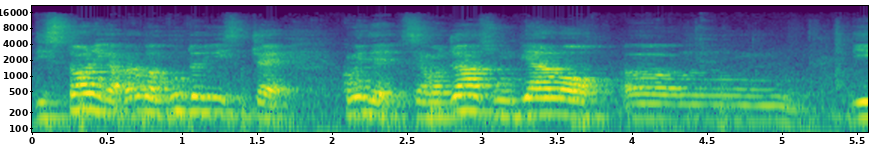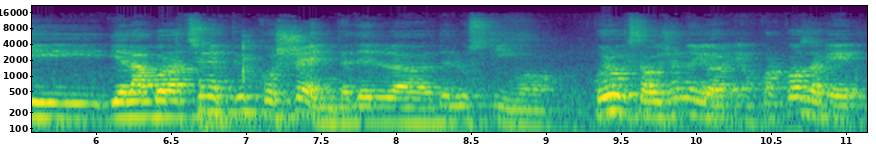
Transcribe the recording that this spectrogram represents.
distonica però da un punto di vista, cioè come dire, siamo già su un piano ehm, di, di elaborazione più cosciente del- dello stimolo. Quello che stavo dicendo io è un qualcosa che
